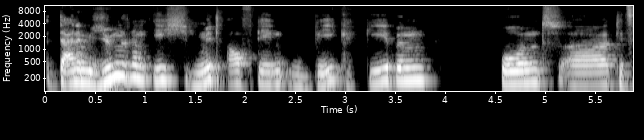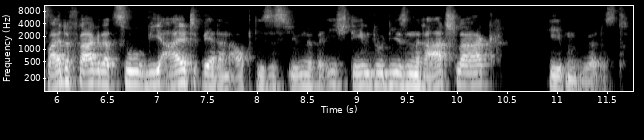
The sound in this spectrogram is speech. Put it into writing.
deinem jüngeren Ich mit auf den Weg geben, und äh, die zweite Frage dazu, wie alt wäre dann auch dieses jüngere Ich, dem du diesen Ratschlag geben würdest?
